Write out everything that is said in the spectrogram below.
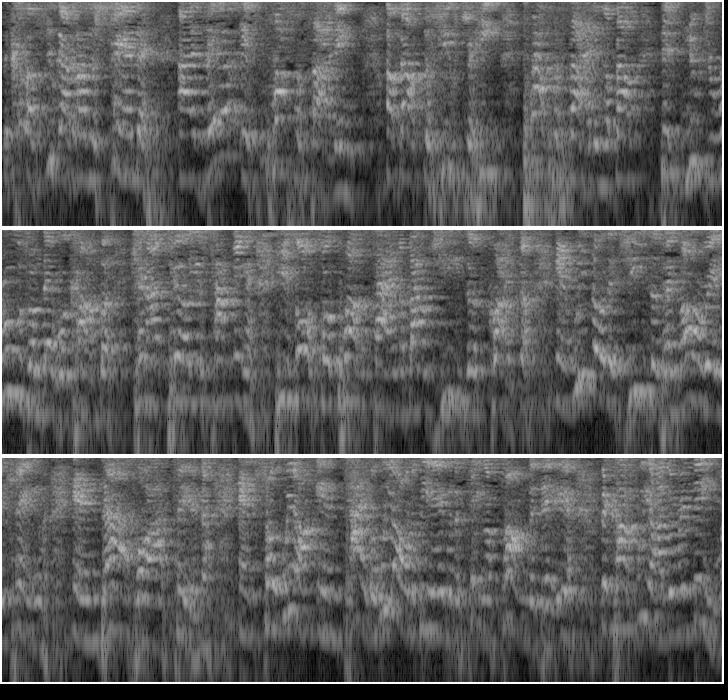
Because you got to understand that Isaiah is prophesying about the future. He's prophesying about this new Jerusalem that will come. But can I tell you something? He's also prophesying about Jesus Christ. And we know that Jesus has already came and died for our sin. And so we are entitled. We ought to be able to sing a song today because we are the redeemed.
